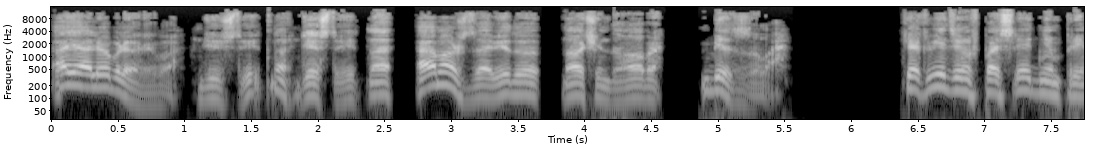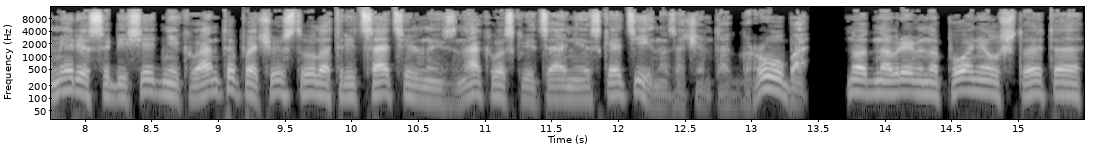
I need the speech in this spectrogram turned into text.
«А я люблю его. Действительно, действительно. А может, завидую, но очень добро, без зла». Как видим, в последнем примере собеседник Ванта почувствовал отрицательный знак восклицания скотина, зачем так грубо, но одновременно понял, что это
